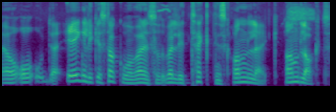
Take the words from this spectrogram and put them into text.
eh, Og, og det er egentlig ikke snakk om å være så veldig teknisk anlegg, anlagt.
